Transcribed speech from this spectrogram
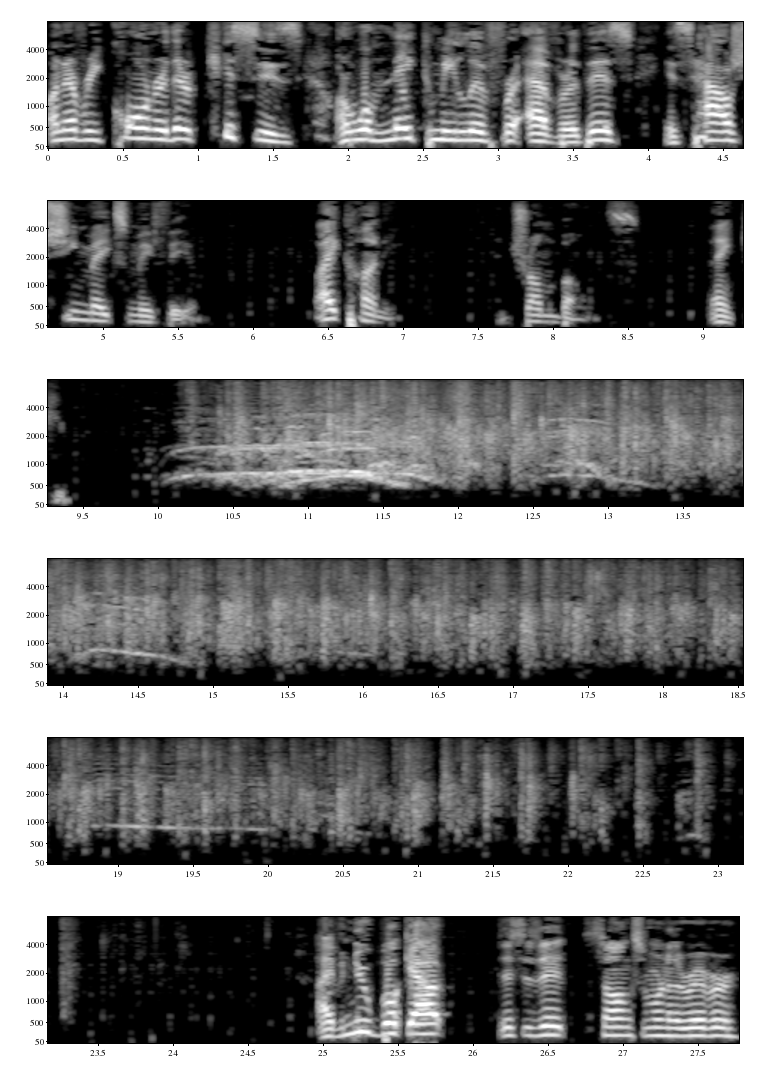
on every corner. Their kisses are what make me live forever. This is how she makes me feel. Like honey and trombones. Thank you. I have a new book out. This is it, Songs from Under of the River.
